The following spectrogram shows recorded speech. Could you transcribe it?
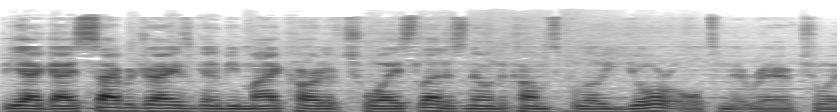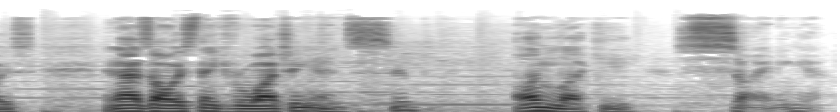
But yeah, guys, Cyber Dragon is going to be my card of choice. Let us know in the comments below your ultimate rare of choice. And as always, thank you for watching and simply unlucky signing out.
